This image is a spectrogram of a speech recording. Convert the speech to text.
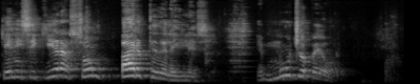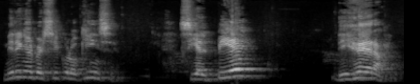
que ni siquiera son parte de la iglesia. Es mucho peor. Miren el versículo 15. Si el pie dijera,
